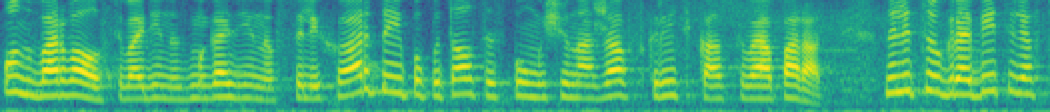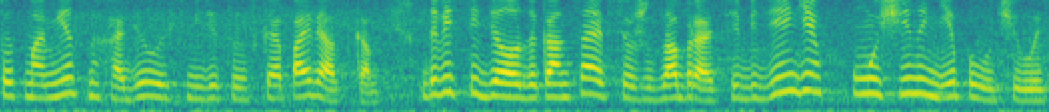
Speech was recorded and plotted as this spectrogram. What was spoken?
Он ворвался в один из магазинов Салихарда и попытался с помощью ножа вскрыть кассовый аппарат. На лице грабителя в тот момент находилась медицинская повязка. Довести дело до конца и все же забрать себе деньги у мужчины не получилось.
